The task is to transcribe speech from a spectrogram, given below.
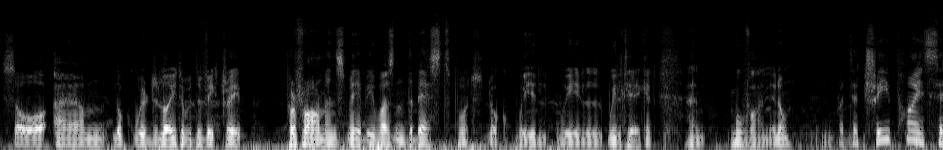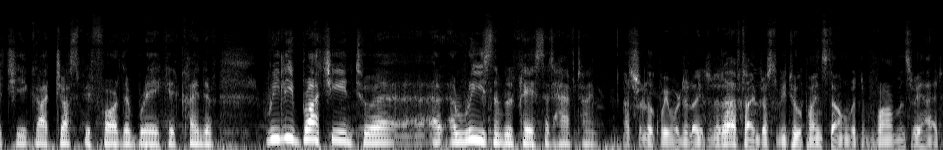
So, um, look, we're delighted with the victory performance maybe wasn't the best, but look, we'll we'll we'll take it and move on. You know. But the three points that you got just before the break, it kind of really brought you into a, a, a reasonable place at half That's look, we were delighted at half time just to be two points down with the performance we had.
